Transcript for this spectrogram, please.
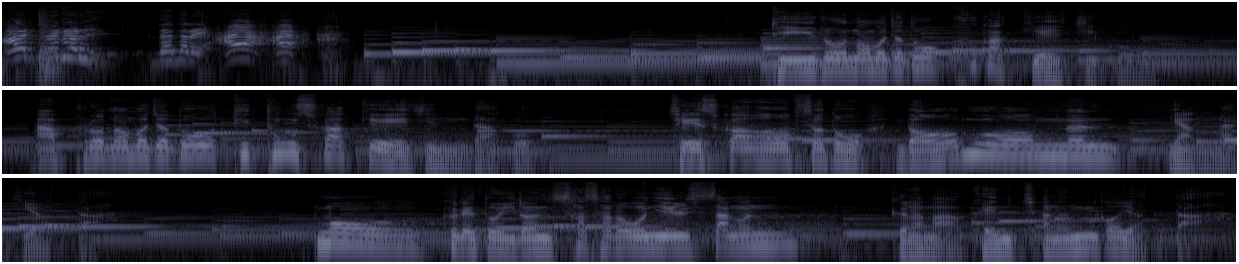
아, 내 다리, 내 다리. 아, 아. 뒤로 넘어져도 코가 깨지고 앞으로 넘어져도 뒤통수가 깨진다고 재수가 없어도 너무 없는 양락이었다. 뭐 그래도 이런 사사로운 일상은 그나마 괜찮은 거였다.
